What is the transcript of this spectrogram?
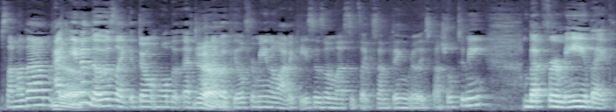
some of them Yeah. I, even those like don't hold a ton Yeah. of appeal for me in a lot of cases unless it's like something really special to me but for me like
